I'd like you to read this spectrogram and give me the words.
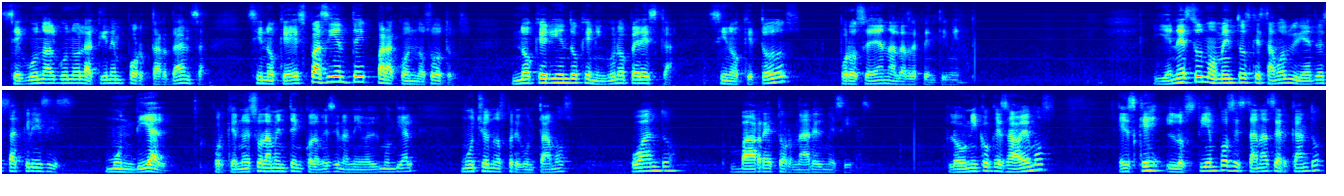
según algunos la tienen por tardanza, sino que es paciente para con nosotros, no queriendo que ninguno perezca, sino que todos procedan al arrepentimiento. Y en estos momentos que estamos viviendo esta crisis mundial, porque no es solamente en Colombia, sino a nivel mundial, muchos nos preguntamos, ¿cuándo va a retornar el Mesías? Lo único que sabemos es que los tiempos se están acercando,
